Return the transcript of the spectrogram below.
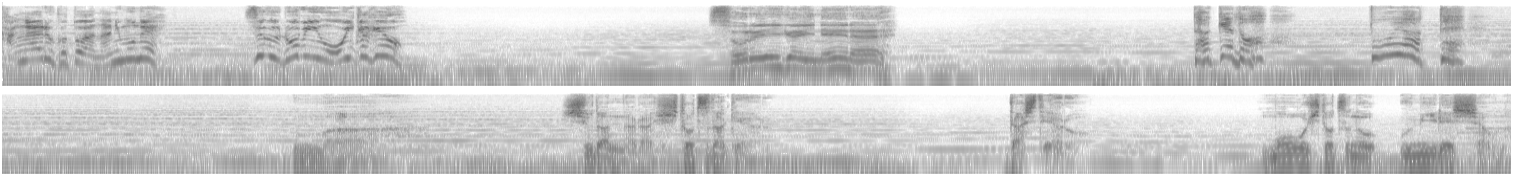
考えることは何もねえ。すぐロビンを追いかけよう。それ以外ねえなだけどどうやって？まあ手段なら一つだけある。出してやろう。もう一つの海列車をな。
